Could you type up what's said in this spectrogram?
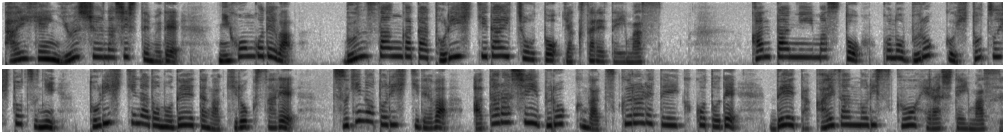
大変優秀なシステムで、日本語では分散型取引台帳と訳されています。簡単に言いますと、このブロック一つ一つに取引などのデータが記録され、次の取引では新しいブロックが作られていくことでデータ改ざんのリスクを減らしています。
